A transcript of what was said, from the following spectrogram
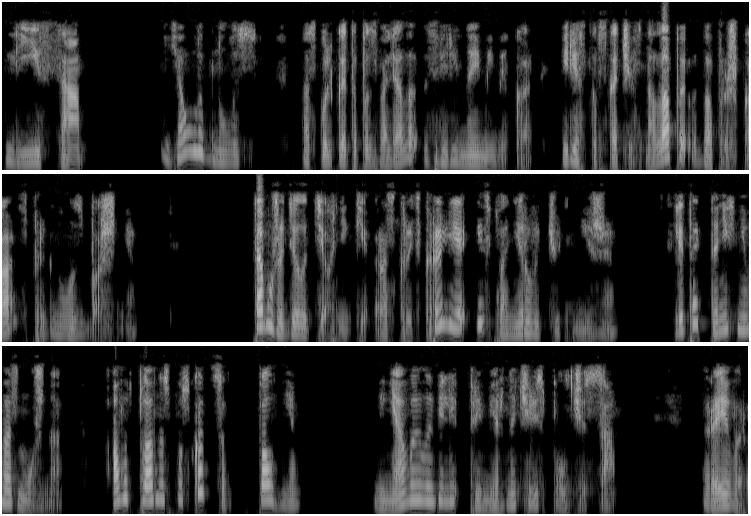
Лиса! Я улыбнулась, насколько это позволяла звериная мимика, и, резко вскочив на лапы, в два прыжка спрыгнула с башни. Там уже дело техники – раскрыть крылья и спланировать чуть ниже. Летать на них невозможно, а вот плавно спускаться – вполне. Меня выловили примерно через полчаса. Рейвер,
